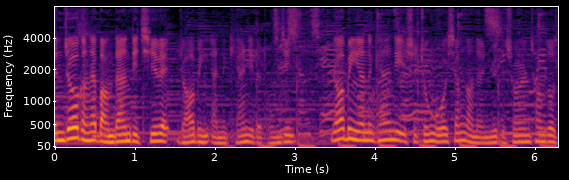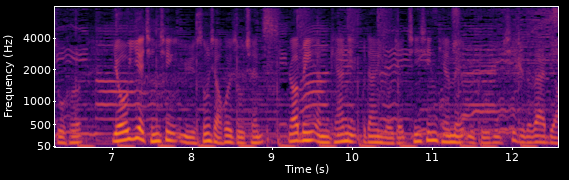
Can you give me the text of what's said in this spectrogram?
本周港台榜单第七位，Robin and Candy 的《同进》。Robin and Candy 是中国香港的女子双人创作组合，由叶晴晴与宋晓慧组成。Robin and Candy 不但有着清新甜美与独具气质的外表，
